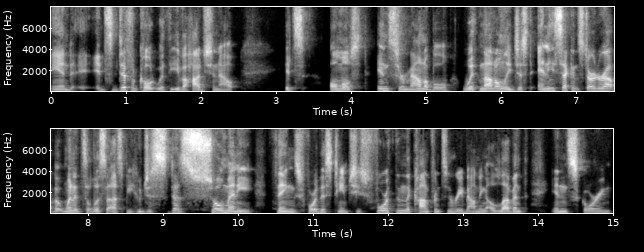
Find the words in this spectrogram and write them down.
And it's difficult with Eva Hodgson out. It's almost insurmountable with not only just any second starter out, but when it's Alyssa Ustby, who just does so many things for this team. She's fourth in the conference in rebounding, 11th in scoring,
